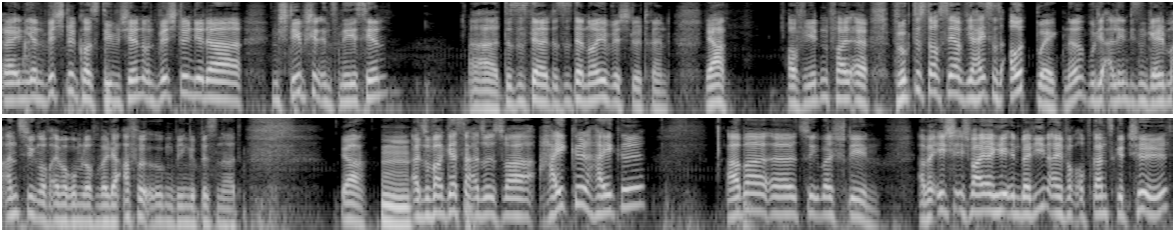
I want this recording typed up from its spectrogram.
äh, in ihren Wichtelkostümchen und wichteln dir da ein Stäbchen ins Näschen. Äh, das ist der, das ist der neue Wichteltrend. Ja. Auf jeden Fall äh, wirkt es doch sehr, wie heißt das, Outbreak, ne? Wo die alle in diesen gelben Anzügen auf einmal rumlaufen, weil der Affe irgendwen gebissen hat. Ja. Mhm. Also war gestern, also es war heikel, heikel, aber äh, zu überstehen. Aber ich, ich war ja hier in Berlin einfach auf ganz gechillt,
